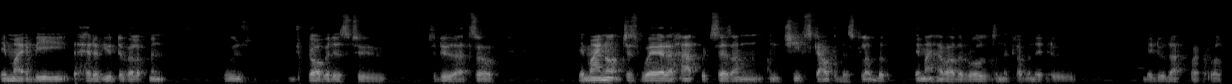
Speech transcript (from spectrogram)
It might be the head of youth development, whose job it is to to do that. So they might not just wear a hat which says I'm, I'm chief scout of this club, but they might have other roles in the club and they do they do that quite well.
